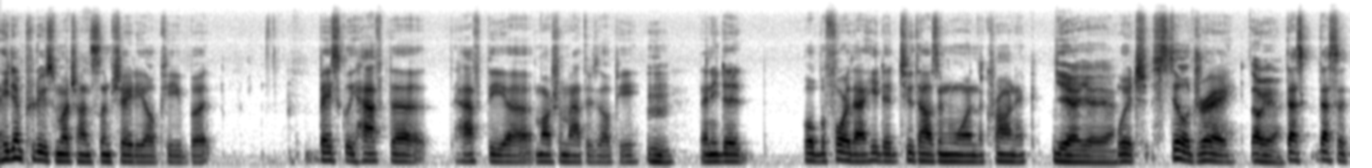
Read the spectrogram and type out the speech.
he didn't produce much on Slim Shady LP, but basically half the half the uh, Marshall Mathers LP. Mhm. Then he did well before that he did 2001 The Chronic, Yeah, yeah, yeah. which still Dre. Oh yeah. That's that's a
